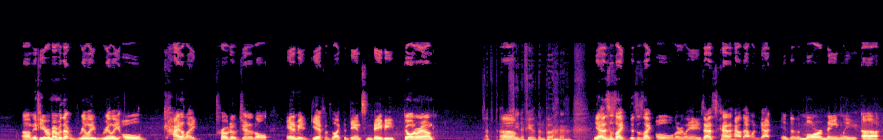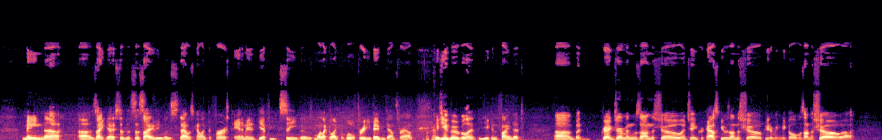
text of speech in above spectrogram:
Um, if you remember that really really old, kind of like proto genital animated GIF of like the dancing baby going around. I've, I've Um, seen a few of them, but Yeah, this is like this is like old early '80s. That's kind of how that one got into the more mainly uh, main uh, uh, zeitgeist of the society. Was that was kind of like the first animated GIF you'd see, but it was more like like a little 3D baby dancing around. Okay. If you Google it, you can find it. Um, but Greg Germann was on the show. Uh, Jane Krakowski was on the show. Peter MacNicol was on the show. Uh,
